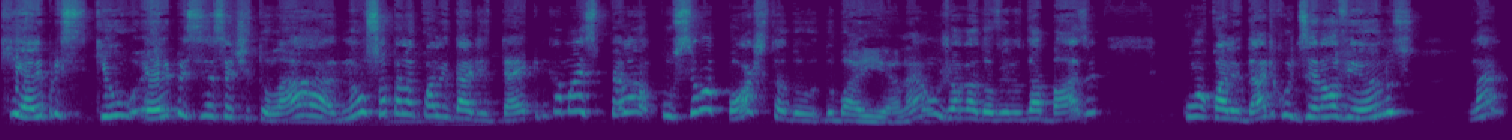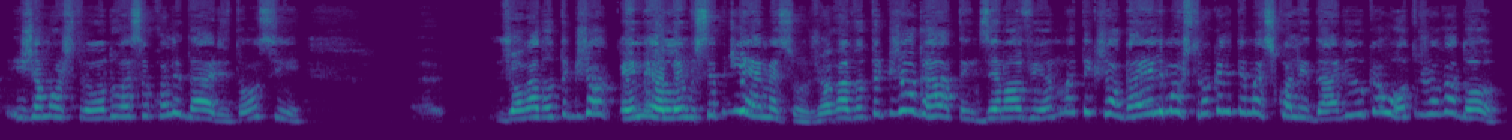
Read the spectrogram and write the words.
que ele, que ele precisa ser titular não só pela qualidade técnica, mas pela, por ser uma aposta do, do Bahia, né? Um jogador vindo da base com a qualidade, com 19 anos, né? E já mostrando essa qualidade. Então, assim, jogador tem que jogar. Eu lembro sempre de Emerson. Jogador tem que jogar, tem 19 anos, mas tem que jogar. E ele mostrou que ele tem mais qualidade do que o outro jogador,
